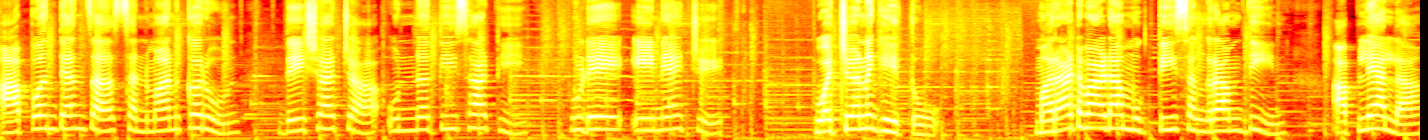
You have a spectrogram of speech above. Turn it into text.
आपण त्यांचा सन्मान करून देशाच्या उन्नतीसाठी पुढे येण्याचे वचन घेतो. मराठवाडा मुक्ती संग्राम दिन आपल्याला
